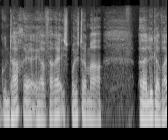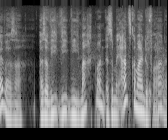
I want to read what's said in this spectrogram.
guten Tag, Herr, Herr Pfarrer, ich bräuchte mal äh, Liter Weihwasser. Also wie, wie, wie macht man? Das ist eine ernst gemeinte Frage.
